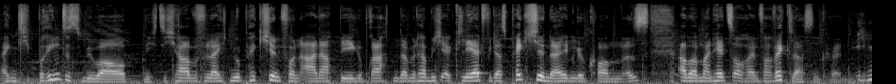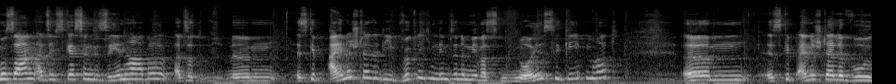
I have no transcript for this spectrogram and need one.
eigentlich bringt es mir überhaupt nichts. Ich habe vielleicht nur Päckchen von A nach B gebracht und damit habe ich erklärt, wie das Päckchen dahin gekommen ist, aber man hätte es auch einfach weglassen können. Ich muss sagen, als ich es gestern gesehen habe, also ähm, es gibt eine Stelle, die wirklich in dem Sinne mir was Neues gegeben hat. Ähm, es gibt eine Stelle, wo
